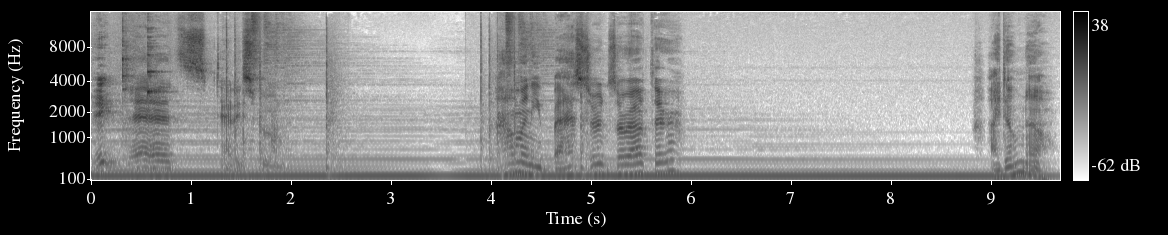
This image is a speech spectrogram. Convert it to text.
Hey, that's Daddy's food. How many bastards are out there? I don't know.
